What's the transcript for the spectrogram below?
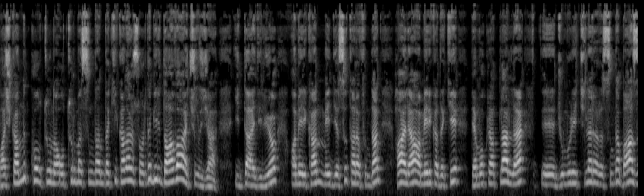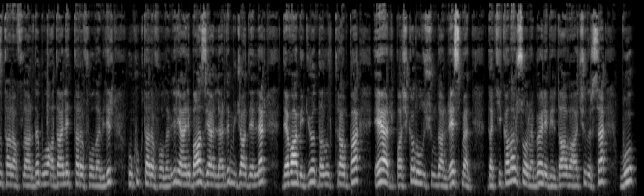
başkanlık koltuğuna oturmasından dakikalar sonra da bir dava açılacağı iddia ediliyor. Amerikan medyası tarafından hala Amerika'daki demokratlarla e, cumhuriyetçiler arasında bazı taraflarda bu adalet tarafı olabilir, hukuk tarafı olabilir. Yani bazı yerlerde mücadeleler devam ediyor. Donald Trump'a eğer başkan oluşundan resmen dakikalar sonra böyle bir dava açılırsa bu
